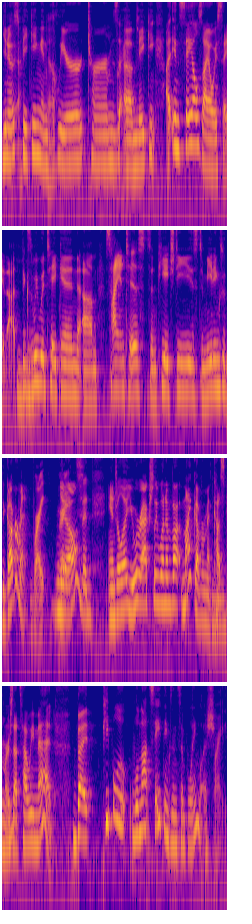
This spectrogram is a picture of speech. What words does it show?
You know, Mm-hmm. Yeah. speaking in Yep. clear terms, uh, Right. Mm-hmm. making uh, in sales. I always say that because we would take in um, scientists and PhDs to meetings with the government. Right, You right. know, Angela, you were actually one of our, my government Mm-hmm. customers. That's how we met. But people will not say things in simple English. Right.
